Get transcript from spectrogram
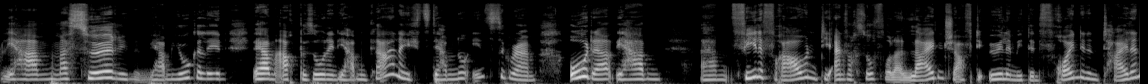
wir haben Masseurinnen, wir haben Yogalehrer, wir haben auch Personen, die haben gar nichts, die haben nur Instagram. Oder wir haben ähm, viele Frauen, die einfach so voller Leidenschaft die Öle mit den Freundinnen teilen.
